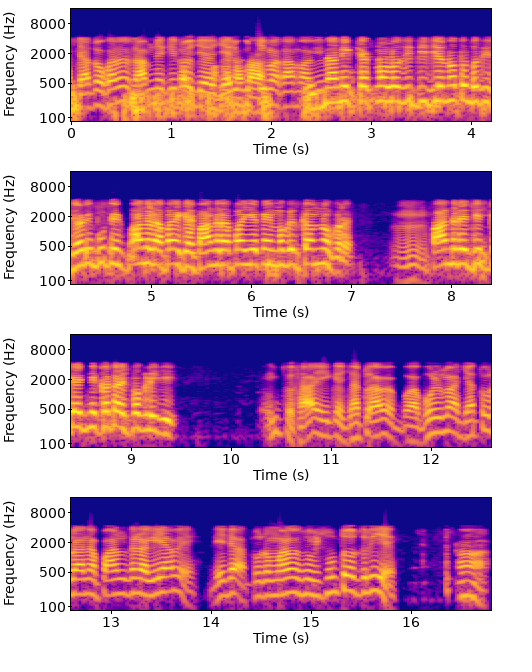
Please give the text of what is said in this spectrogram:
હતા તો ખરા. રામને કીધું જે જડીબુટ્ટીમાં કામ આવ્યું. વૈજ્ઞાનિક ટેકનોલોજી થી જે નહોતું બધી જડીબુટી ને પાંદડા પાય કઈ પાંદડા પાય એ કઈ મગજ કામ ન કરે. હમ. પાંદડે થી જ કંઈકની કટાશ પકડી ગઈ. ઈ તો થાય ઈ કે જતુ બ- ભૂલમાં જતુરાના પાંદડા લઈ આવે ડેડા તું તો માણસ સૂતો જ રહીએ. હા.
